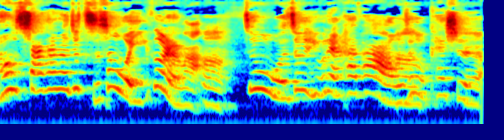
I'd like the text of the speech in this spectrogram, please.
然后沙滩上就只剩我一个人了，嗯就我就有点害怕，我就开始。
